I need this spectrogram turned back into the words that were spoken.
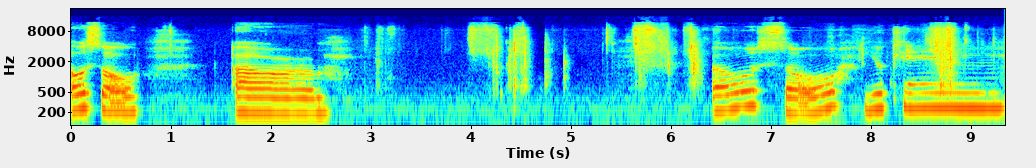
also um also you can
